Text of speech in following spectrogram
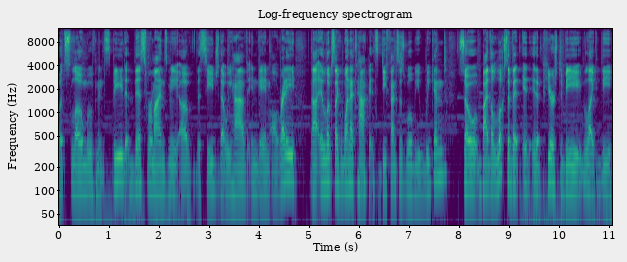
but slow movement speed. This reminds me of the siege that we have in game already. Uh, it looks like when attacked its defenses will be weakened. So by the looks of it, it it appears to be like the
